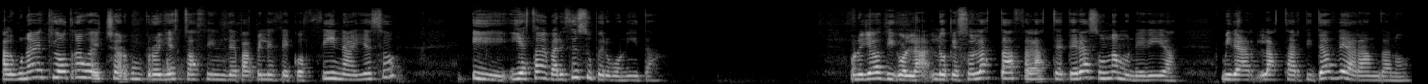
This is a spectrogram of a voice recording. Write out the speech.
alguna vez que otra os he hecho algún proyecto así de papeles de cocina y eso. Y, esta me parece súper bonita. Bueno, ya os digo, lo que son las tazas, las teteras son una monería. Mirad, las tartitas de arándano.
